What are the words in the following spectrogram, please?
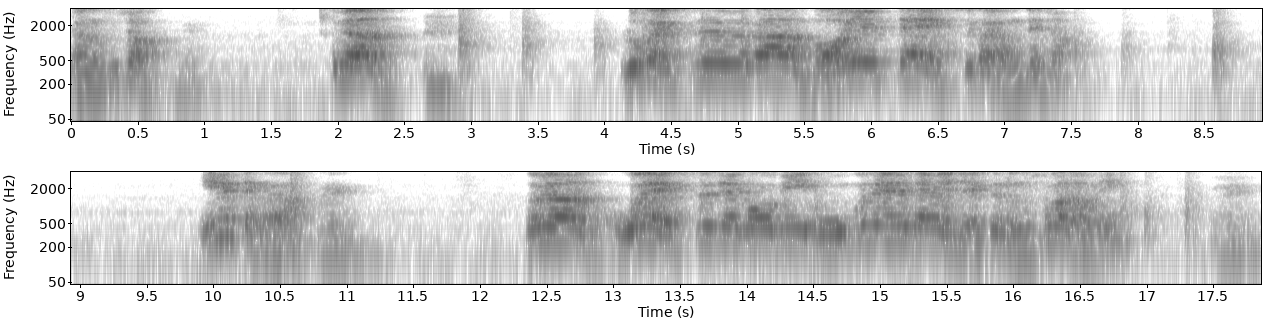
양수죠? 네. 그러면 로그 x가 뭐일 때 x가 0되죠? 1일 때인가요? 네. 그러면 5의 x제곱이 5분의 1 되면 이제 x는 음수가 나오니? 네.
